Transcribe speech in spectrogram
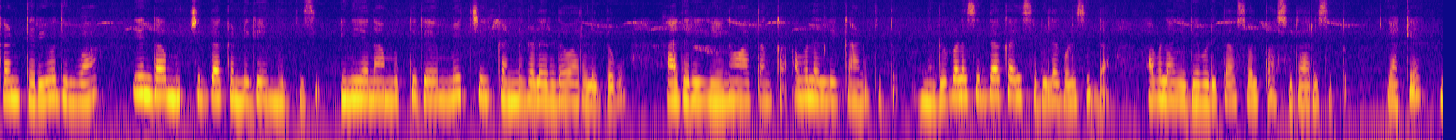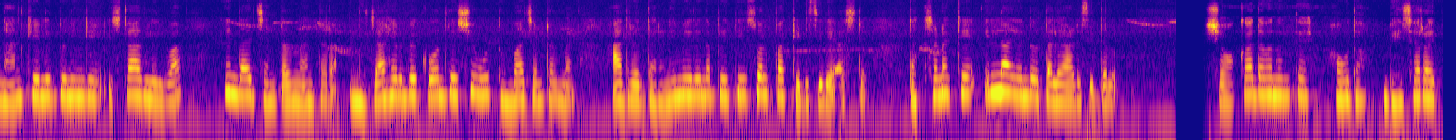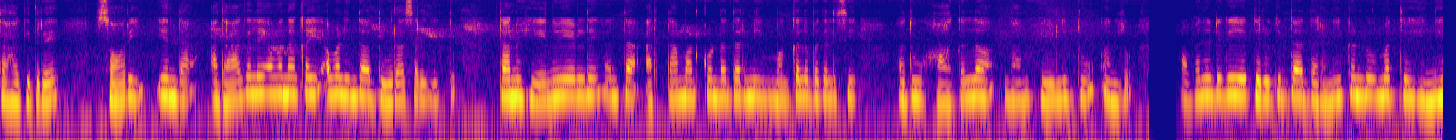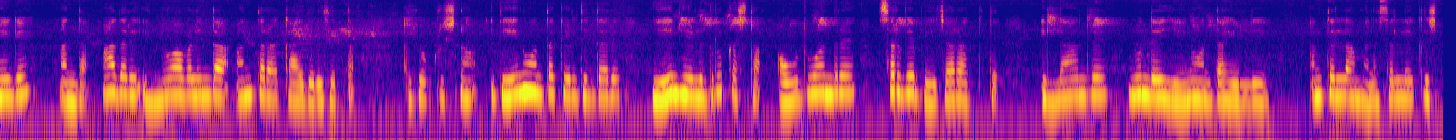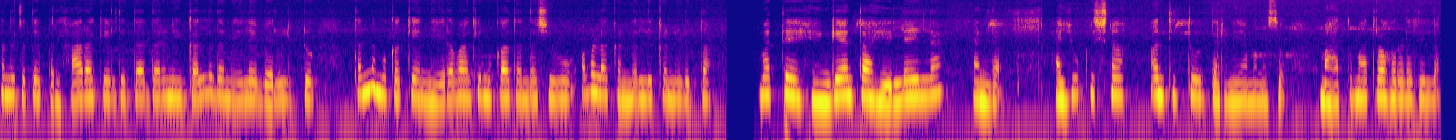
ಕಣ್ ತೆರೆಯೋದಿಲ್ವಾ? ಎಂದ ಮುಚ್ಚಿದ್ದ ಕಣ್ಣಿಗೆ ಮುದ್ದಿಸಿ. ಇನಿಯನ ಮುತ್ತಿಗೆ ಮೆಚ್ಚಿ ಕಣ್ಣುಗಳೆರಡು ಅರಳಿದ್ದವು. ಆದರೆ ಏನೋ ಆತಂಕ ಅವಳಲ್ಲಿ ಕಾಣುತ್ತಿತ್ತು. ನಡು ಬಳಸಿದ್ದ ಕೈ ಸಡಿಲಗೊಳಿಸಿದ್ದ. ಅವಳ ಎದೆ ಬಡಿತ ಸ್ವಲ್ಪ ಸುಧಾರಿಸಿತ್ತು. ಯಾಕೆ? ನಾನು ಕೇಳಿದ್ದು ನಿಮಗೆ ಇಷ್ಟ ಆಗಲಿಲ್ವಾ? ಎಂದ ಜೆಂಟಲ್ಮ್ಯಾನ್ ಥರ. ನಿಜ ಹೇಳಬೇಕು ಅಂದರೆ ಶಿವು ತುಂಬ ಜೆಂಟಲ್ಮ್ಯಾನ್. ಆದರೆ ಧರಣಿ ಮೇಲಿನ ಪ್ರೀತಿ ಸ್ವಲ್ಪ ಕೆಡಿಸಿದೆ ಅಷ್ಟೇ. ತಕ್ಷಣಕ್ಕೆ ಇಲ್ಲ ಎಂದು ತಲೆ ಆಡಿಸಿದ್ದಳು ಶಾಕ್ ಆದವನಂತೆ, ಹೌದಾ? ಬೇಜಾರಾಯ್ತಾ ಹಾಗಿದ್ರೆ? ಸಾರಿ ಎಂದ. ಅದಾಗಲೇ ಅವನ ಕೈ ಅವಳಿಂದ ದೂರ ಸರಿದಿತ್ತು. ತಾನು ಏನು ಹೇಳಿದೆ ಅಂತ ಅರ್ಥ ಮಾಡಿಕೊಂಡ ಧರಣಿ ಮಗ್ಗಲು ಬದಲಿಸಿ, ಅದು ಹಾಗಲ್ಲ, ನಾನು ಹೇಳಿದ್ದು ಅಂದ್ಲು. ಅವನೆಡೆಗೆಯೇ ತಿರುಗಿದ್ದ ಧರಣಿ ಕಂಡು ಮತ್ತೆ ಇನ್ನೇಗೆ ಅಂದ. ಆದರೆ ಇನ್ನೂ ಅವಳಿಂದ ಅಂತರ ಕಾಯ್ದಿರಿಸಿತ್ತ. ಅಯ್ಯೋ ಕೃಷ್ಣ, ಇದೇನು ಅಂತ ಕೇಳ್ತಿದ್ದಾರೆ? ಏನು ಹೇಳಿದ್ರೂ ಕಷ್ಟ. ಹೌದು ಅಂದರೆ ಸರ್ಗೆ ಬೇಜಾರಾಗ್ತಿದೆ. ಇಲ್ಲ ಅಂದರೆ ಮುಂದೆ ಏನು ಅಂತ ಹೇಳಿ? ಅಂತೆಲ್ಲ ಮನಸ್ಸಲ್ಲೇ ಕೃಷ್ಣನ ಜೊತೆ ಪರಿಹಾರ ಕೇಳ್ತಿದ್ದ ಧರಣಿ ಗಲ್ಲದ ಮೇಲೆ ಬೆರಳಿಟ್ಟು ತನ್ನ ಮುಖಕ್ಕೆ ನೇರವಾಗಿ ಮುಖ ತಂದ ಶಿವು ಅವಳ ಕಣ್ಣಲ್ಲಿ ಕಣ್ಣಿಡುತ್ತಾ, ಮತ್ತೆ ಹೆಂಗೆ ಅಂತ ಹೇಳಲೇ ಇಲ್ಲ ಅಂದ. ಅಯ್ಯೋ ಕೃಷ್ಣ, ಅಂತಿತ್ತು ಧರಣಿಯ ಮನಸ್ಸು. ಮಾತು ಮಾತ್ರ ಹೊರಡಲಿಲ್ಲ.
